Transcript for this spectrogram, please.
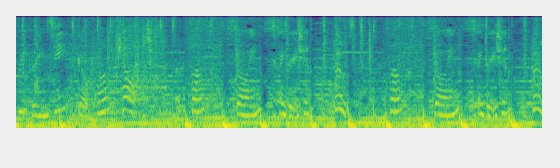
free green tea Go Plum Challenge. Plum Going Hydration Boost. Plum Going Hydration Boost.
